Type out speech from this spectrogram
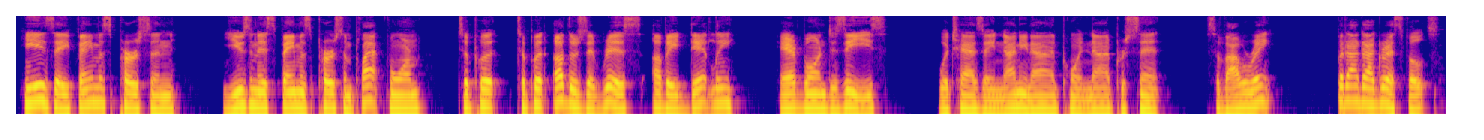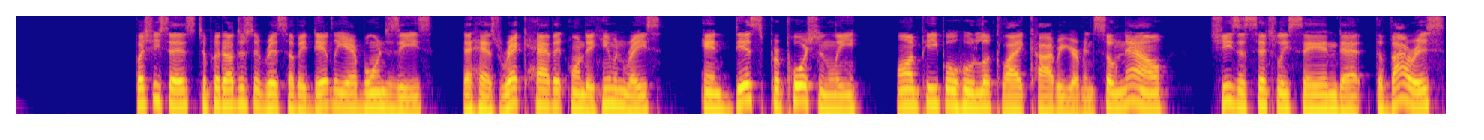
He is a famous person using his famous person platform to put to put others at risk of a deadly airborne disease, which has a 99.9% survival rate. But I digress, folks. But she says to put others at risk of a deadly airborne disease that has wreaked havoc on the human race and disproportionately on people who look like Kyrie Irving. So now she's essentially saying that the virus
